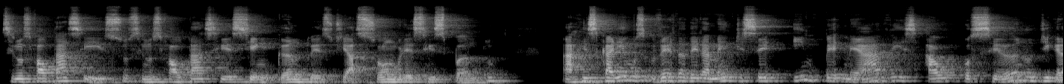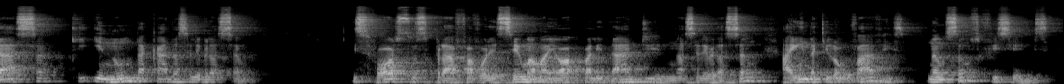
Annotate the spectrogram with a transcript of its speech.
se nos faltasse isso, se nos faltasse esse encanto, este assombro, esse espanto, arriscaríamos verdadeiramente ser impermeáveis ao oceano de graça que inunda cada celebração. Esforços para favorecer uma maior qualidade na celebração, ainda que louváveis, não são suficientes.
